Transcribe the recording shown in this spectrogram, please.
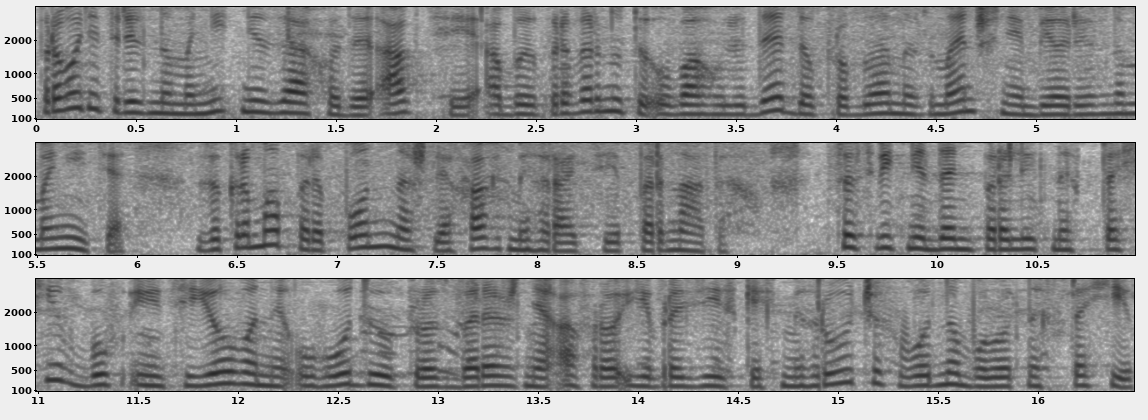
проводять різноманітні заходи, акції, аби привернути увагу людей до проблеми зменшення біорізноманіття, зокрема перепон на шляхах міграції пернатих. Всесвітній день перелітних птахів був ініційований угодою про збереження афроєвразійських мігруючих водноболотних птахів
